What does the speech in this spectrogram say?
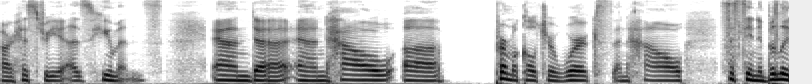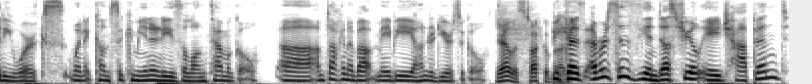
our history as humans, and uh, and how uh, permaculture works and how sustainability works when it comes to communities a long time ago. Uh, I'm talking about maybe 100 years ago. yeah, let's talk about it. Because ever since the industrial age happened,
